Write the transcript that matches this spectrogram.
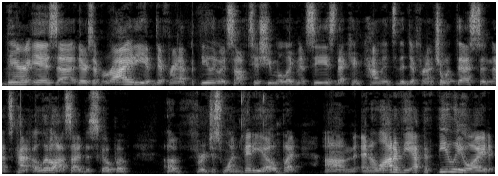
there is a, there's a variety of different epithelioid soft tissue malignancies that can come into the differential with this, and that's kind of a little outside the scope of, of for just one video, but um, and a lot of the epithelioid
